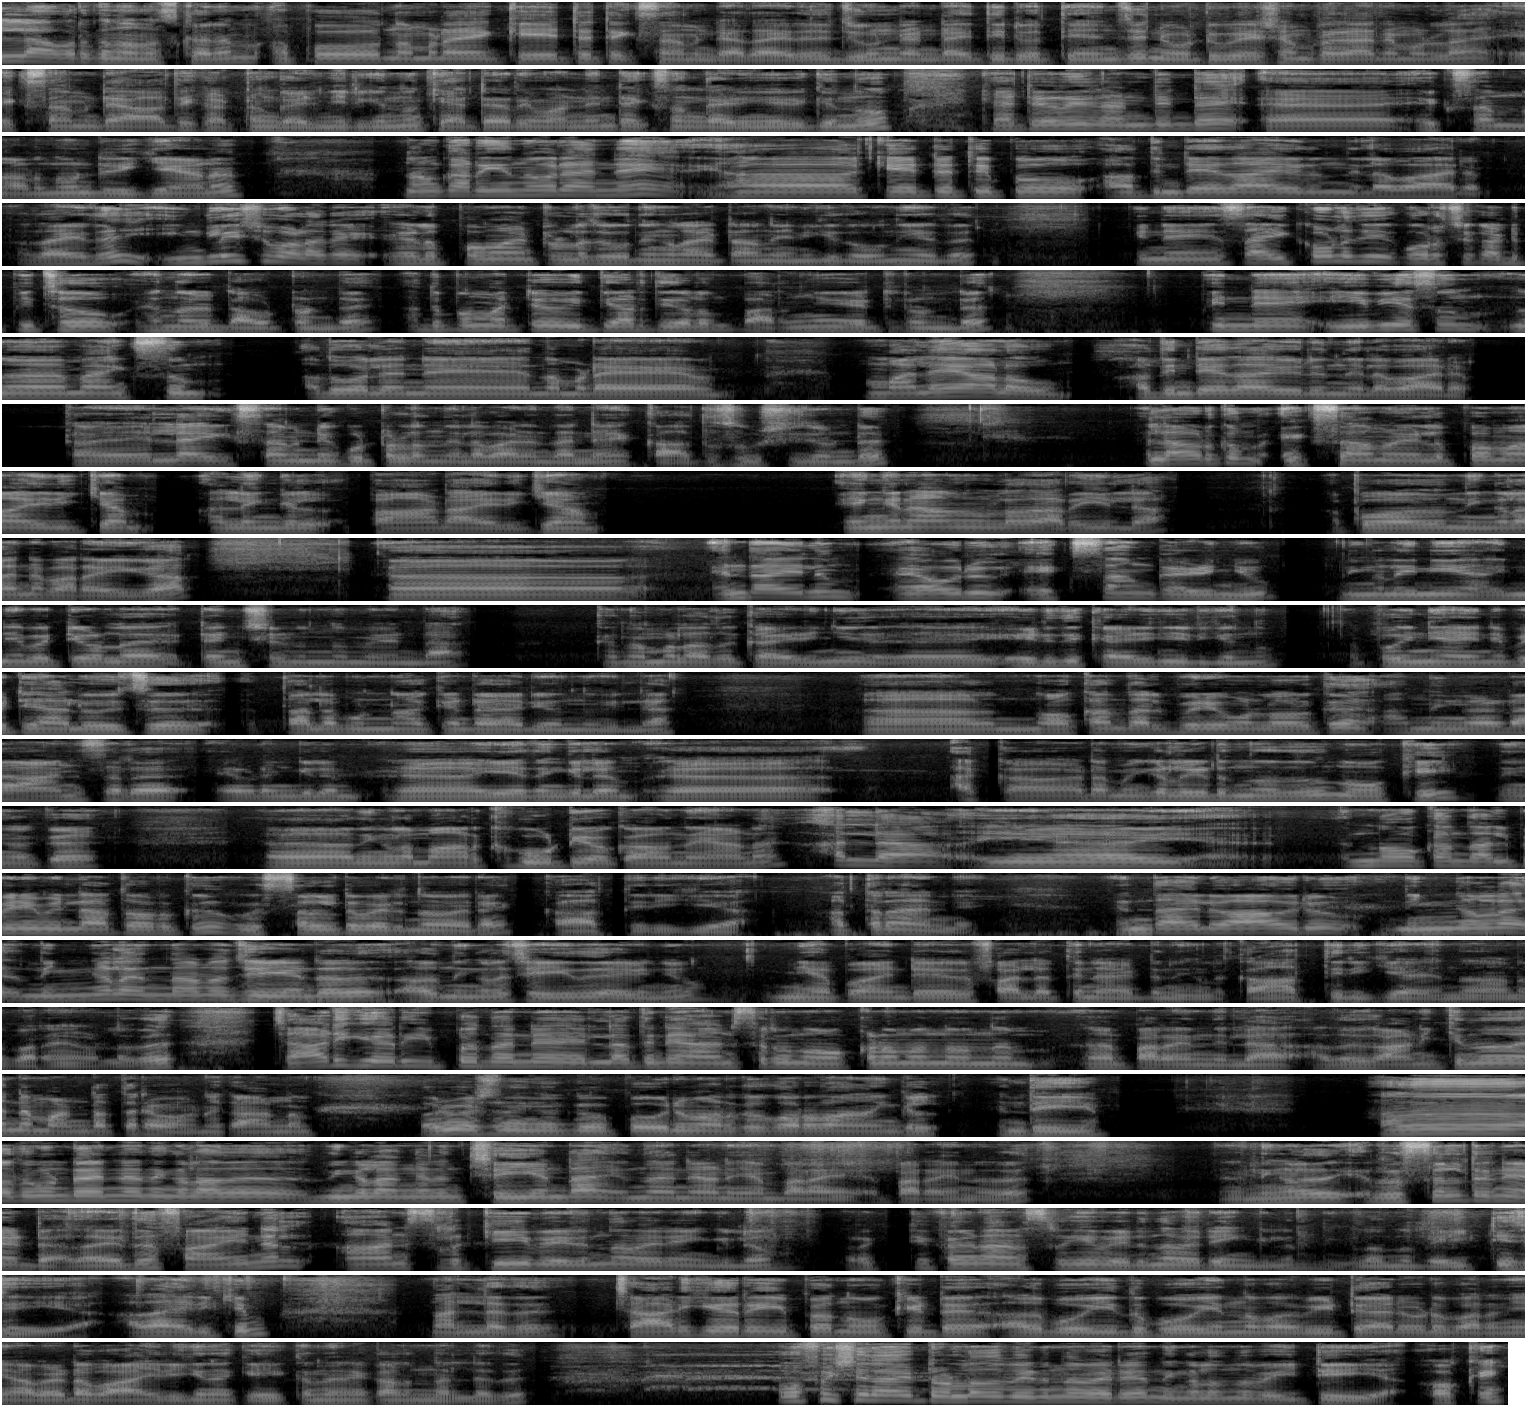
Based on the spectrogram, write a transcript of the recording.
എല്ലാവർക്കും നമസ്കാരം. അപ്പോൾ നമ്മുടെ കേറ്ററ്റ് എക്സാമിന്റെ അതായത് ജൂൺ രണ്ടായിരത്തി ഇരുപത്തി അഞ്ച് നോട്ടിഫിക്കേഷൻ പ്രകാരമുള്ള എക്സാമിന്റെ ആദ്യ ഘട്ടം കഴിഞ്ഞിരിക്കുന്നു കാറ്റഗറി വണ്ണിന്റെ എക്സാം കഴിഞ്ഞിരിക്കുന്നു. കാറ്റഗറി രണ്ടിന്റെ എക്സാം നടന്നുകൊണ്ടിരിക്കുകയാണ്. നമുക്കറിയുന്ന പോലെ തന്നെ കേറ്ററ്റ് ഇപ്പോൾ അതിന്റേതായ ഒരു നിലവാരം. അതായത് ഇംഗ്ലീഷ് വളരെ എളുപ്പമായിട്ടുള്ള ചോദ്യങ്ങളായിട്ടാണ് എനിക്ക് തോന്നിയത്. പിന്നെ സൈക്കോളജി കുറച്ച് കടുപ്പിച്ചോ എന്നൊരു ഡൗട്ടുണ്ട് അതിപ്പോൾ മറ്റു വിദ്യാർത്ഥികളും പറഞ്ഞു കേട്ടിട്ടുണ്ട്. പിന്നെ ഇ വി എസും മാത്സും അതുപോലെ തന്നെ നമ്മുടെ മലയാളവും അതിന്റേതായ ഒരു നിലവാരം. എല്ലാ എക്സാമിന്റെയും കൂട്ടുള്ള നിലവാരം തന്നെ കാത്തു സൂക്ഷിച്ചുണ്ട് എല്ലാവർക്കും എക്സാം എളുപ്പമായിരിക്കാം അല്ലെങ്കിൽ പാടായിരിക്കാം. എങ്ങനെയാണെന്നുള്ളത് അറിയില്ല. അപ്പോൾ അത് നിങ്ങൾ തന്നെ പറയുക. എന്തായാലും ഒരു എക്സാം കഴിഞ്ഞു. നിങ്ങളിനി അതിനെ പറ്റിയുള്ള ടെൻഷനൊന്നും വേണ്ട. നമ്മളത് കഴിഞ്ഞ് എഴുതി കഴിഞ്ഞിരിക്കുന്നു. അപ്പോൾ ഇനി അതിനെപ്പറ്റി ആലോചിച്ച് തല പുണ്ണാക്കേണ്ട കാര്യമൊന്നുമില്ല. നോക്കാൻ താല്പര്യമുള്ളവർക്ക് നിങ്ങളുടെ ആൻസർ എവിടെയെങ്കിലും ഏതെങ്കിലും അക്കാഡമികൾ ഇടുന്നത് നോക്കി നിങ്ങൾക്ക് നിങ്ങളെ മാർക്ക് കൂട്ടി വെക്കാവുന്നതാണ് അല്ല നോക്കാൻ താല്പര്യമില്ലാത്തവർക്ക് റിസൾട്ട് വരുന്നവരെ കാത്തിരിക്കുക. അത്ര തന്നെ. എന്തായാലും ആ ഒരു നിങ്ങളെ നിങ്ങൾ എന്താണോ ചെയ്യേണ്ടത് അത് നിങ്ങൾ ചെയ്തു കഴിഞ്ഞു. ഇനി അപ്പോൾ അതിന്റെ ഒരു ഫലത്തിനായിട്ട് നിങ്ങൾ കാത്തിരിക്കുക എന്നതാണ് പറയാനുള്ളത്. ചാടി കയറി ഇപ്പം തന്നെ എല്ലാത്തിന്റെ ആൻസർ നോക്കണമെന്നൊന്നും പറയുന്നില്ല. അത് കാണിക്കുന്നത് തന്നെ മണ്ടത്തരമാണ്. കാരണം ഒരു പക്ഷേ നിങ്ങൾക്ക് ഇപ്പോൾ ഒരു മാർക്ക് കുറവാണെങ്കിൽ എന്ത് ചെയ്യും? അത് അതുകൊണ്ട് തന്നെ നിങ്ങളത് നിങ്ങളങ്ങനെ ചെയ്യണ്ട എന്ന് തന്നെയാണ് ഞാൻ പറയുന്നത്. നിങ്ങൾ റിസൾട്ടിനായിട്ട് അതായത് ഫൈനൽ ആൻസർ കീ വരുന്നവരെങ്കിലും റെക്ടിഫൈഡ് ആൻസർ കീ വരുന്നവരെങ്കിലും നിങ്ങളൊന്ന് വെയിറ്റ് ചെയ്യുക. അതായിരിക്കും നല്ലത്. ചാടി കയറി ഇപ്പോൾ നോക്കിയിട്ട് അത് പോയി ഇത് പോയി എന്ന് വീട്ടുകാരോട് പറഞ്ഞ് അവരുടെ വായിരിക്കുന്ന കേൾക്കുന്നതിനേക്കാളും നല്ലത്. ഒഫീഷ്യലായിട്ടുള്ളത് വരുന്നവരെ നിങ്ങളൊന്ന് വെയിറ്റ് ചെയ്യുക ഓക്കെ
